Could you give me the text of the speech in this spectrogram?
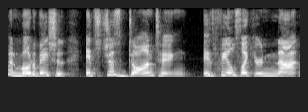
even motivation it's just daunting. It feels like you're not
